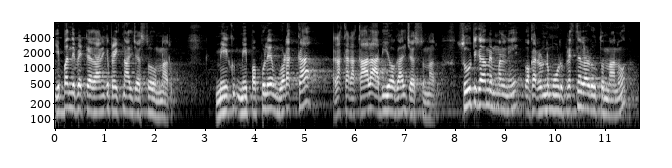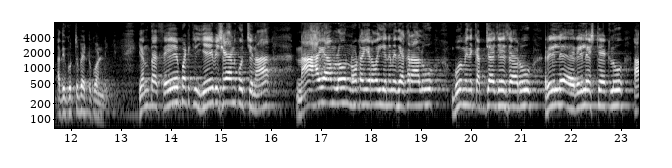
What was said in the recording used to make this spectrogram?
ఇబ్బంది పెట్టేదానికి ప్రయత్నాలు చేస్తూ ఉన్నారు. మీకు మీ పప్పులేం ఉడక్క రకరకాల అభియోగాలు చేస్తున్నారు. సూటిగా మిమ్మల్ని ఒక రెండు మూడు ప్రశ్నలు అడుగుతున్నాను. అది గుర్తుపెట్టుకోండి. ఎంతసేపటికి ఏ విషయానికి వచ్చినా నా హయాంలో నూట ఇరవై ఎనిమిది ఎకరాలు భూమిని కబ్జా చేశారు రియల్ రియల్ ఎస్టేట్లు ఆ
